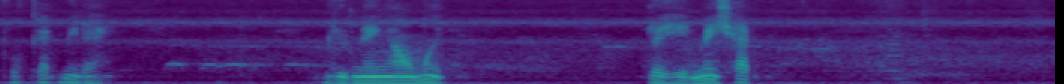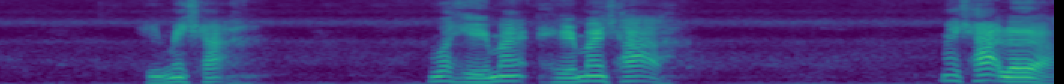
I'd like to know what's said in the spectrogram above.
โฟกัสไม่ได้ อยู่ในเงามืด เลยเห็นไม่ชัด เห็นไม่ชัดว่าเห็นไหมเห็นไม่ชัดไม่ชัดเลยอะ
